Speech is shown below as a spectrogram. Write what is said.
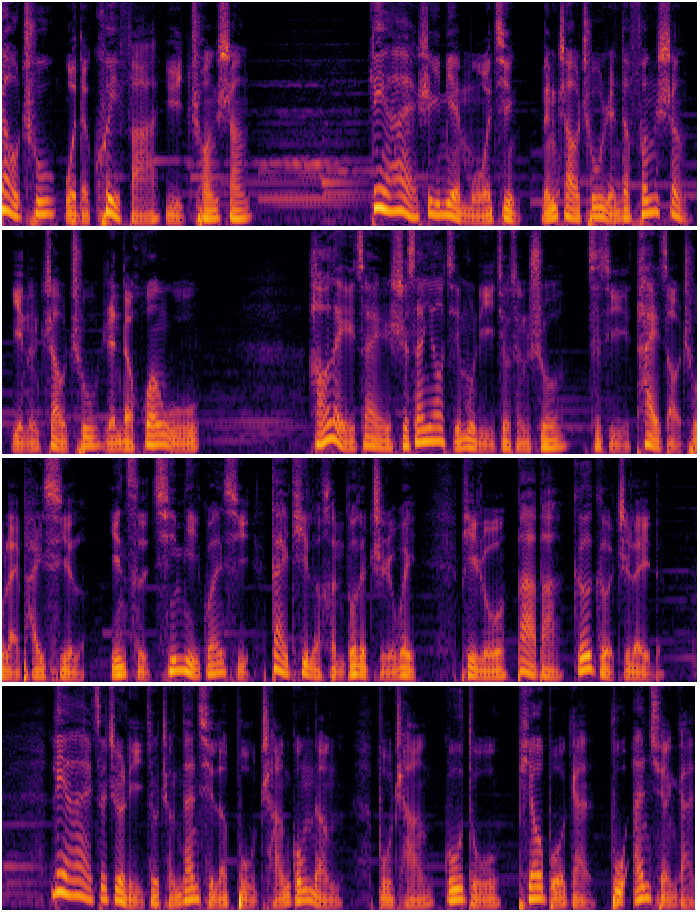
照出我的匮乏与创伤。恋爱是一面魔镜，能照出人的丰盛，也能照出人的荒芜。郝蕾在十三幺节目里就曾说自己太早出来拍戏了，因此亲密关系代替了很多的职位，譬如爸爸、哥哥之类的。恋爱在这里就承担起了补偿功能，补偿孤独、漂泊感、不安全感，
